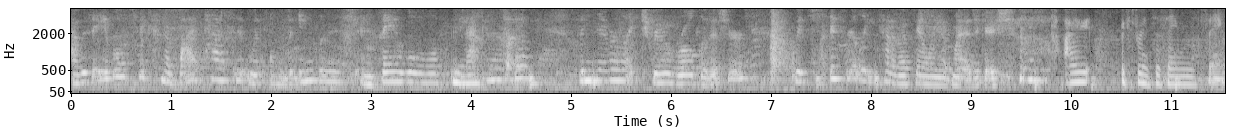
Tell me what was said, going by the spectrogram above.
I was able to kind of bypass it with Old English and Beowulf and Yeah. that kind of stuff, but never like true world literature, which is really kind of a failing of my education. I experienced the same thing.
